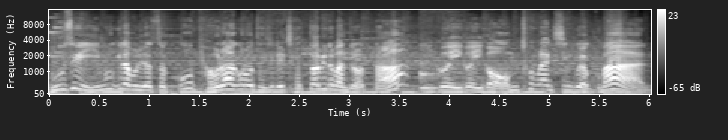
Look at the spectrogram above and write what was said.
무쇠 이무기라 불렸었고 벼락으로 대지를 잿더미로 만들었다? 이거 이거 이거 엄청난 친구였구만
